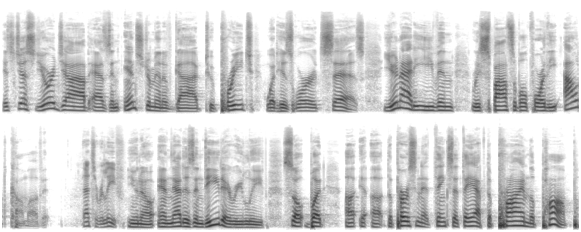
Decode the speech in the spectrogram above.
It's just your job as an instrument of God to preach what His Word says. You're not even responsible for the outcome of it That's a relief. you know, and that is indeed a relief. So, but uh, uh, the person that thinks that they have to prime the pump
